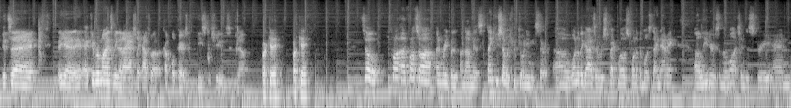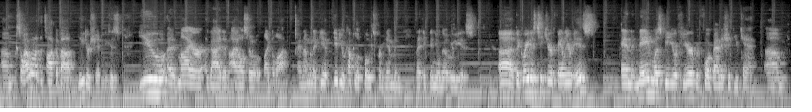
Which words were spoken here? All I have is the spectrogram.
It's a, yeah, it, it, reminds me that I actually have a, a couple pairs of decent shoes, you know. Okay. Okay. So, uh, Francois Henri Bennahmias, thank you so much for joining me, sir. Uh, one of the guys I respect most, one of the most dynamic uh, leaders in the watch industry. And um, so I wanted to talk about leadership because you admire a guy that I also like a lot. And I'm going to give, give you a couple of quotes from him, and, and I think then you'll know who he is. Uh, the greatest teacher of failure is, and name must be your fear before banish it you can. Um,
